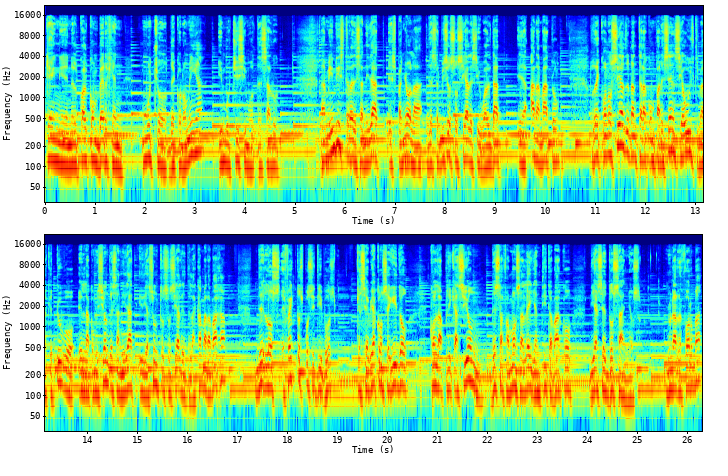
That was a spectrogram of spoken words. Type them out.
que en, el cual convergen mucho de economía y muchísimo de salud. La ministra de Sanidad española de Servicios Sociales e Igualdad, eh, Ana Mato, reconocía durante la comparecencia última que tuvo en la Comisión de Sanidad y de Asuntos Sociales de la Cámara Baja de los efectos positivos que se había conseguido con la aplicación de esa famosa ley antitabaco de hace dos años, una reforma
